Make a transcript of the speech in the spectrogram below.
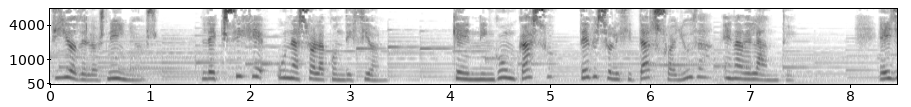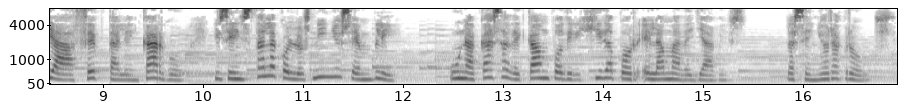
tío de los niños, le exige una sola condición, que en ningún caso debe solicitar su ayuda en adelante. Ella acepta el encargo y se instala con los niños en Blee, una casa de campo dirigida por el ama de llaves, la señora Gross.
